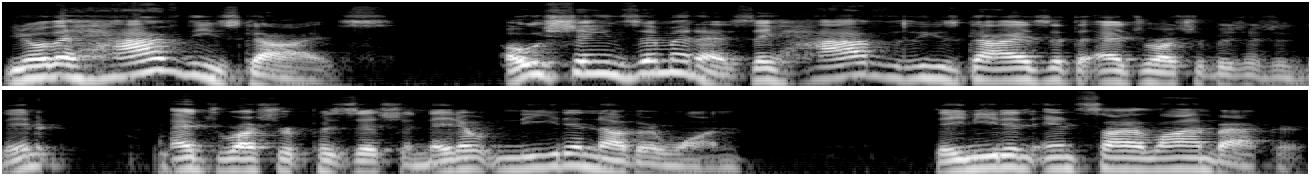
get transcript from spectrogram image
You know, they have these guys. Oshane Ximines, they have these guys at the edge rusher position. They edge rusher position. They don't need another one. They need an inside linebacker.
